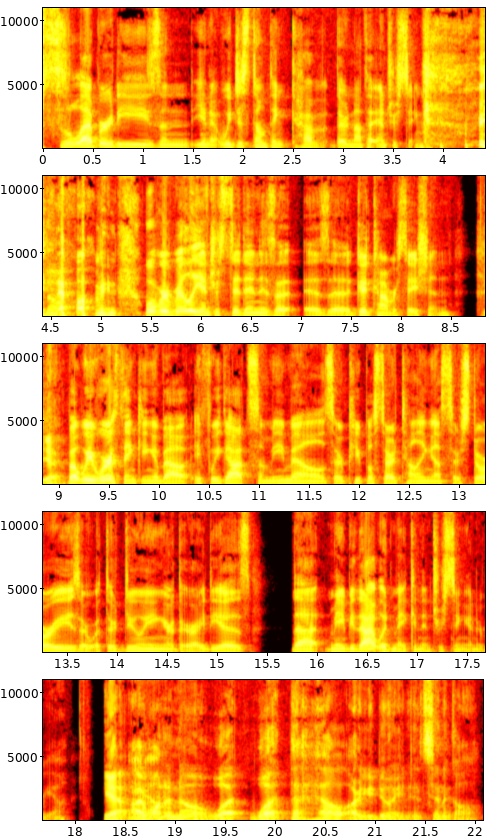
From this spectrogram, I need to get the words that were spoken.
celebrities and you know we just don't think have they're not that interesting You No. know? i mean what we're really interested in is a is a good conversation yeah. but we were thinking about if we got some emails or people start telling us their stories or what they're doing or their ideas that maybe that would make an interesting interview Yeah. I know? want to know what what the hell are you doing in Senegal?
